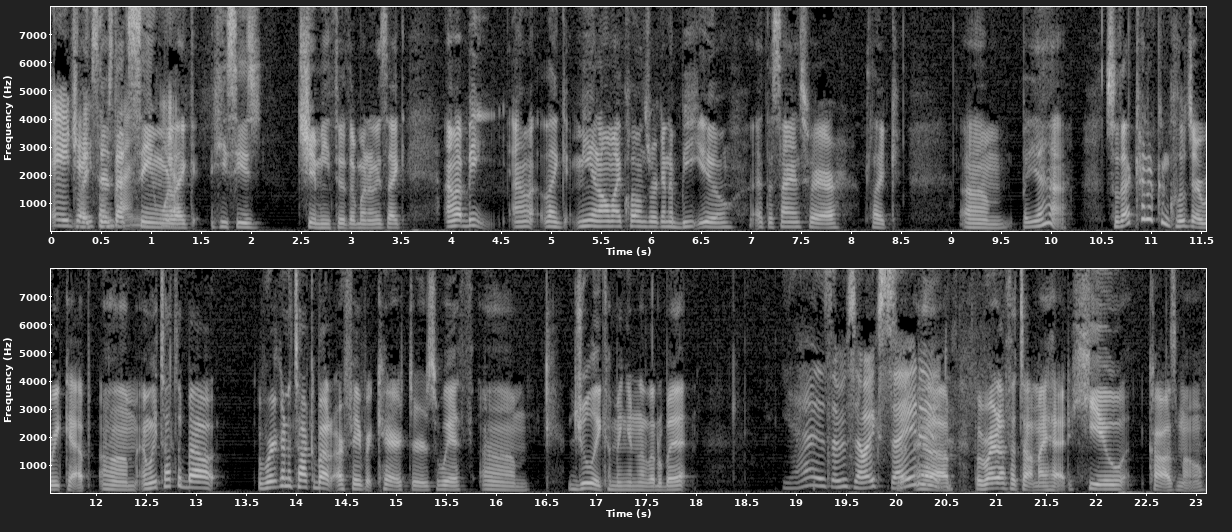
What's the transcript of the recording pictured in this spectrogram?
AJ like there's that scene where yeah. like he sees Jimmy through the window. He's like, "I'm gonna beat, I'm, like me and all my clones. We're gonna beat you at the science fair." Like, um, but yeah. So that kind of concludes our recap. Um, and we talked about we're gonna talk about our favorite characters with um Julie coming in a little bit. Yes, I'm so excited. Uh, but right off the top of my head, Hugh, Cosmo.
